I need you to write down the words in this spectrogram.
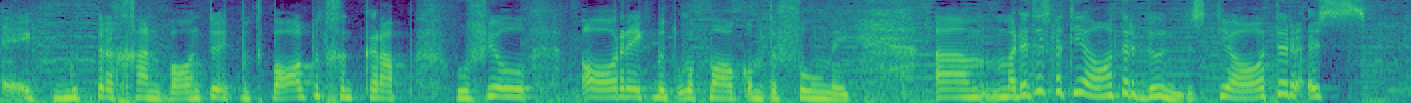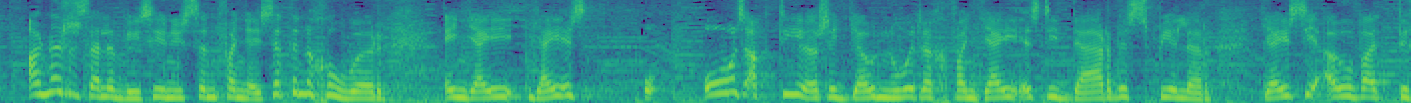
ek moet teruggaan, waantoe ek moet waar ek moet gaan krap, hoeveel are ek moet oopmaak om te voel nie. Ehm um, maar dit is wat teater doen. Dis teater is anders as televisie in die sin van jy sit in 'n gehoor en jy jy is ons akteurs het jou nodig want jy is die derde speler. Jy is die ou wat die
